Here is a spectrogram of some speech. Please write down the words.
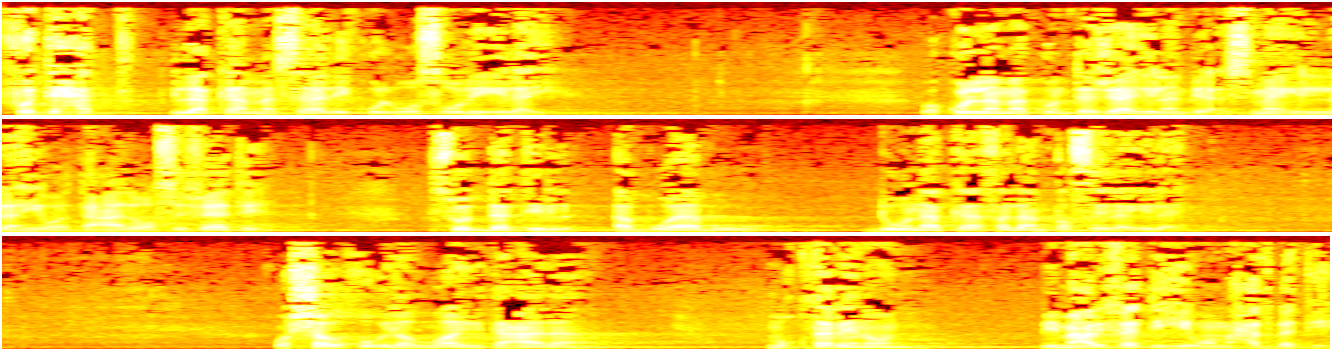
فتحت لك مسالك الوصول إليه. وكلما كنت جاهلا بأسماء الله وتعالى وصفاته سدت الأبواب دونك فلن تصل إليه. والشوق إلى الله تعالى مقترن بمعرفته ومحبته.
